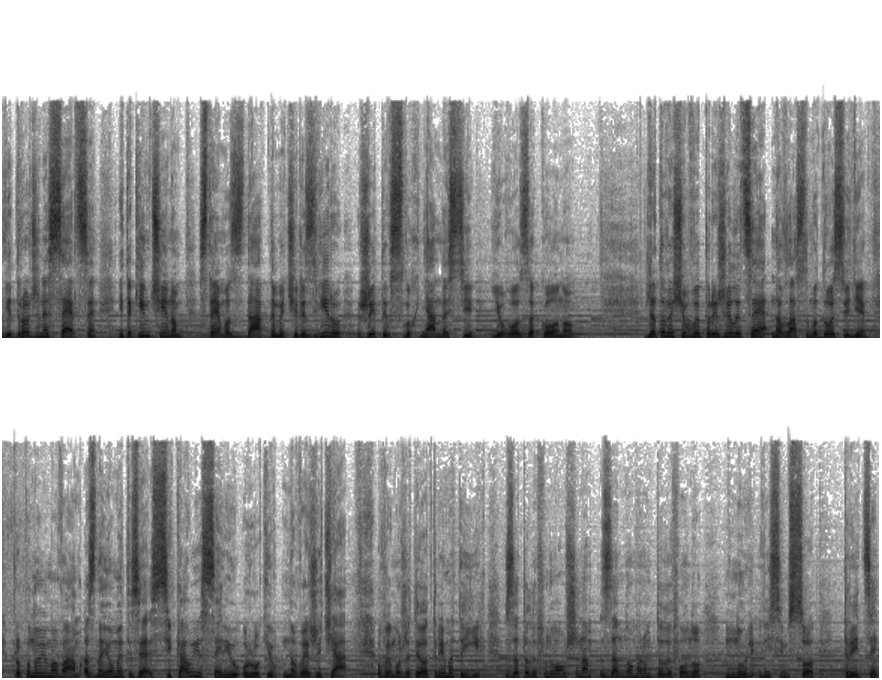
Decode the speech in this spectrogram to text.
відроджене серце і таким чином стаємо здатними через віру жити в слухняності Його закону. Для того, щоб ви пережили це на власному досвіді, пропонуємо вам ознайомитися з цікавою серією уроків нове життя. Ви можете отримати їх, зателефонувавши нам за номером телефону 0800 30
